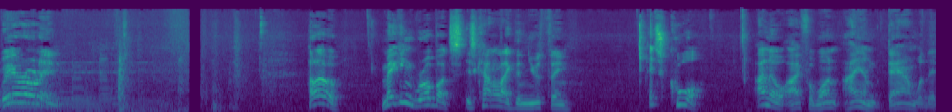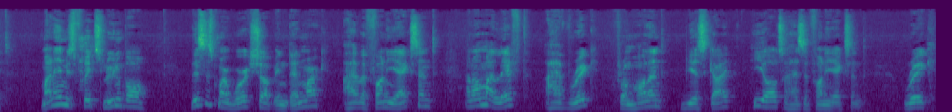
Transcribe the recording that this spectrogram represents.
We're rolling! Hello! Making robots is kind of like the new thing. It's cool. I know I, for one, I am down with it. My name is Frits Lyneborg. This is my workshop in Denmark. I have a funny accent. And on my left, I have Rik from Holland via Skype. He also has a funny accent. Rik,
